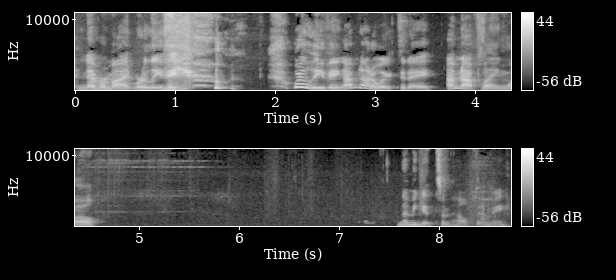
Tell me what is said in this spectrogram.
Never mind, we're leaving. we're leaving. I'm not awake today. I'm not playing well. Let me get some health in me.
